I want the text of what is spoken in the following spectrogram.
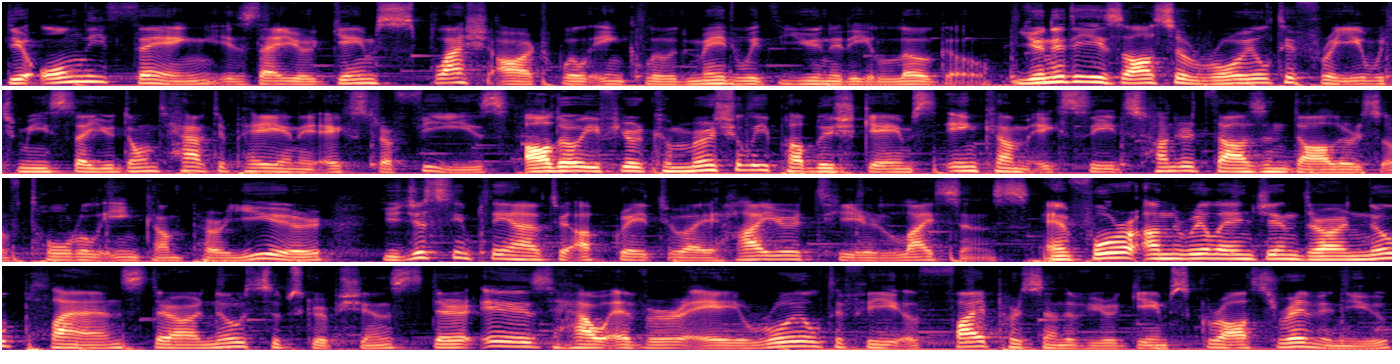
The only thing is that your game's splash art will include made with unity logo. Unity is also royalty free which means that you don't have to pay any extra fees although if your commercially published game's income exceeds $100,000 of total income per year you just simply have to upgrade to a higher tier license. And for Unreal Engine, there are no plans, there are no subscriptions. There is, however, a royalty fee of 5% of your game's gross revenue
